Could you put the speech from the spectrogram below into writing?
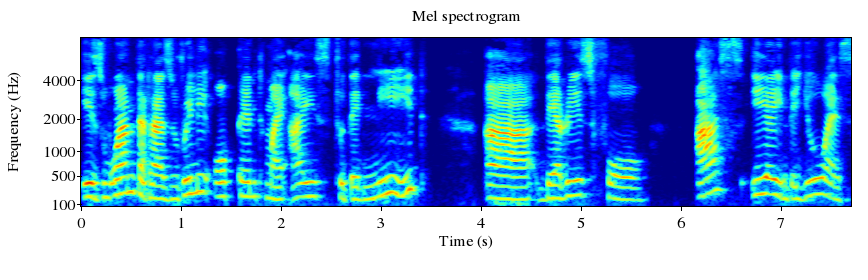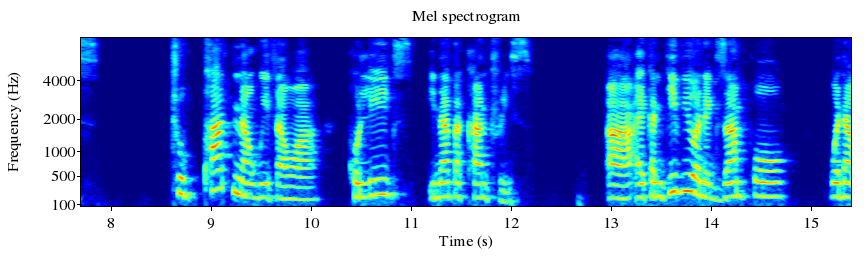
is one that has really opened my eyes to the need uh, there is for us here in the US to partner with our colleagues in other countries. Uh, I can give you an example. When I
